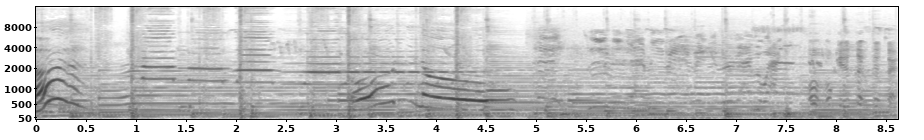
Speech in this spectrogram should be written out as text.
Ah! Oh no! Oh, okay, okay, okay, okay.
